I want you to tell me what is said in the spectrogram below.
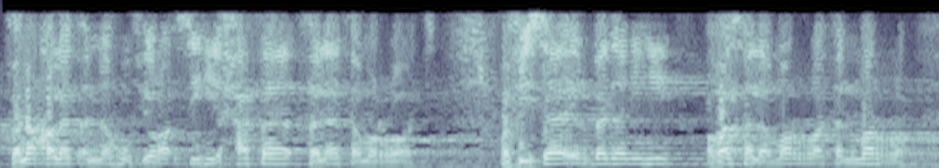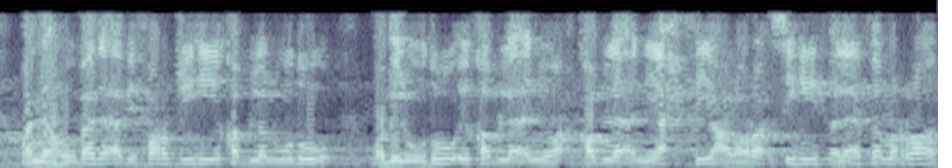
فنقلت أنه في رأسه حفى ثلاث مرات وفي سائر بدنه غسل مرة مرة وأنه بدأ بفرجه قبل الوضوء وبالوضوء قبل أن قبل أن يحفي على رأسه ثلاث مرات.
